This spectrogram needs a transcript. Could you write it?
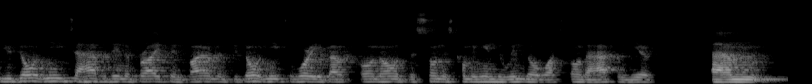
you don't need to have it in a bright environment. You don't need to worry about oh no, the sun is coming in the window. What's going to happen here? Um,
